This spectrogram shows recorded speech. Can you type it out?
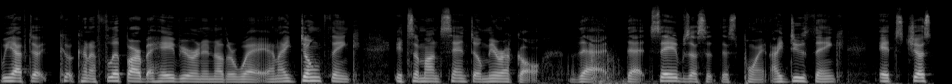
we have to c- kind of flip our behavior in another way and i don't think it's a monsanto miracle that that saves us at this point i do think it's just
